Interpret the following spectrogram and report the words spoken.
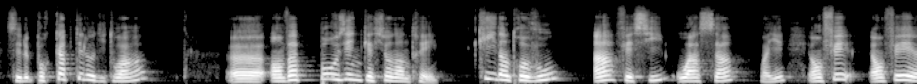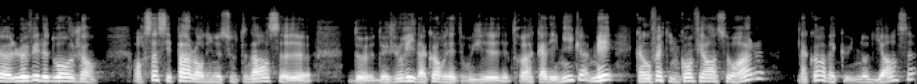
C'est pour capter l'auditoire, euh, on va poser une question d'entrée. Qui d'entre vous a fait ci ou a ça voyez Et on fait, euh, lever le doigt aux gens. Alors ça, c'est pas lors d'une soutenance euh, de, de jury, d'accord Vous êtes obligé d'être académique, mais quand vous faites une conférence orale, d'accord, avec une audience,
